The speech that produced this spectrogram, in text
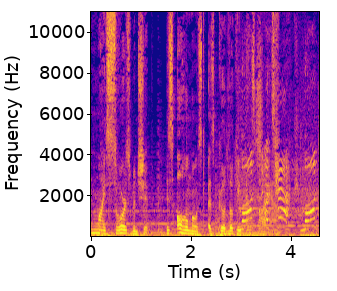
My swordsmanship is almost as good looking Launch as I am. Launch attack. Launch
